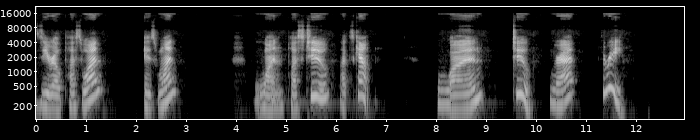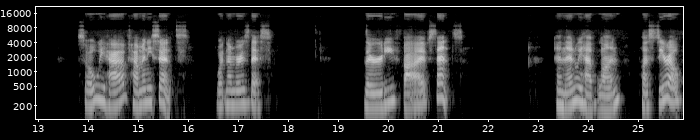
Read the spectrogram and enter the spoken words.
0 plus 1 is 1. 1 plus 2, let's count. 1, 2. We're at 3. So we have how many cents? What number is this? 35 cents. And then we have 1 plus 0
